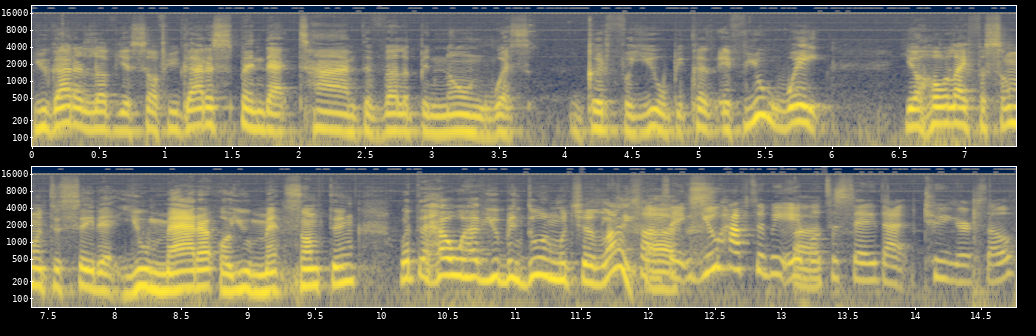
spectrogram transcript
you gotta love yourself. You gotta spend that time developing, knowing what's good for you. Because if you wait your whole life for someone to say that you matter or you meant something, what the hell have you been doing with your life? So I'm saying you have to be able to say that to yourself.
